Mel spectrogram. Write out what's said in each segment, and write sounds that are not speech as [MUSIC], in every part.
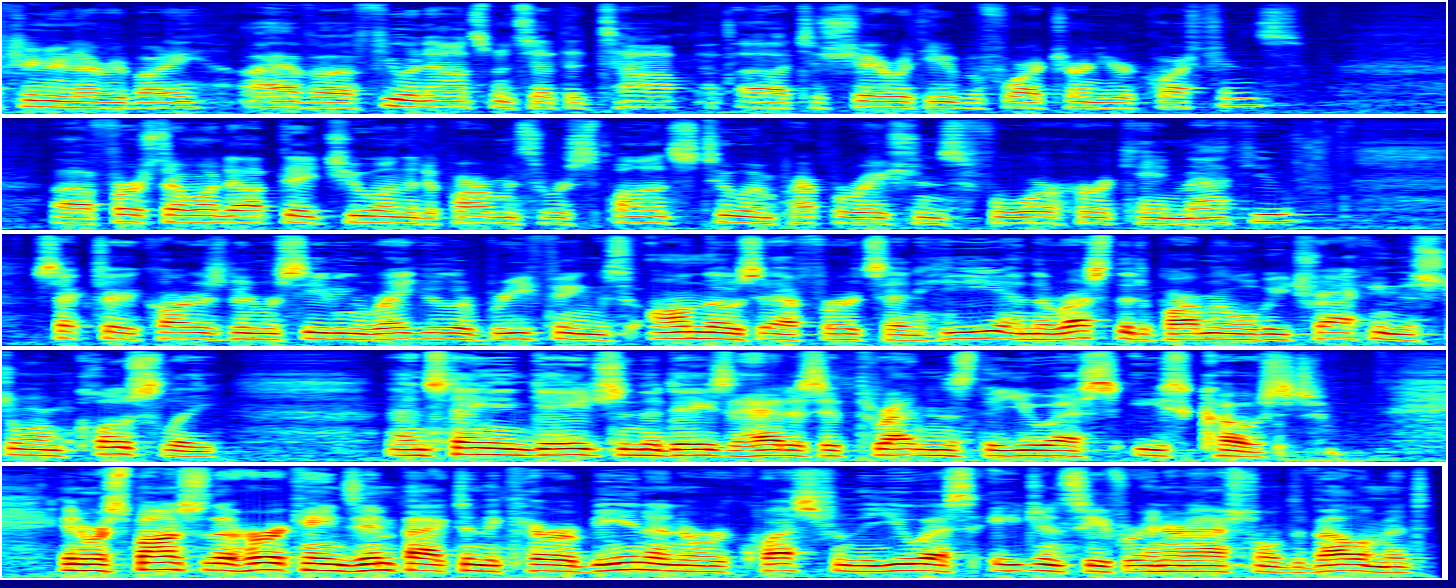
Good afternoon, everybody. I have a few announcements at the top uh, to share with you before I turn to your questions. Uh, First, I wanted to update you on the department's response to and preparations for Hurricane Matthew. Secretary Carter has been receiving regular briefings on those efforts, and he and the rest of the department will be tracking the storm closely and staying engaged in the days ahead as it threatens the U.S. East Coast. In response to the hurricane's impact in the Caribbean and a request from the U.S. Agency for International Development,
